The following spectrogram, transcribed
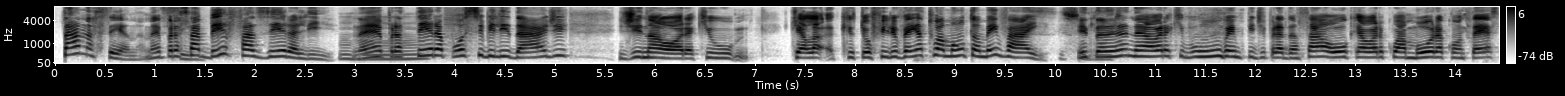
estar na cena, né? Para saber fazer ali, né? Para ter a possibilidade de na hora que o que, ela, que o teu filho vem, a tua mão também vai. Isso é então, né, na hora que um vem pedir para dançar, ou que a hora que o amor acontece,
